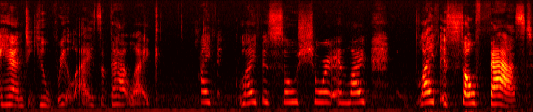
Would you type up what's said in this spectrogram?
And you realize that like life life is so short and life life is so fast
